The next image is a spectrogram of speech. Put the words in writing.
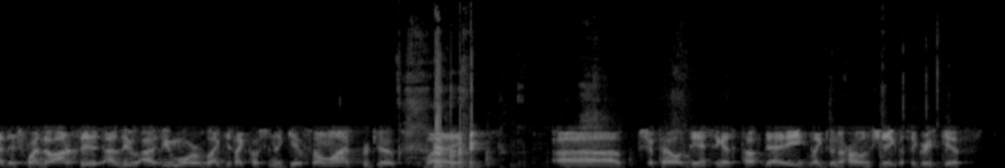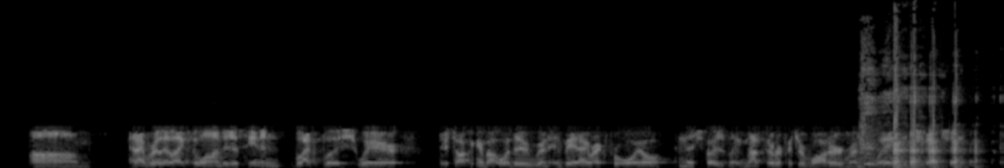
at this point, though, honestly, I do I do more of like just like posting the gifs online for jokes, like uh, Chappelle dancing as Puff Daddy, like doing the Harlem Shake. That's a great gif. Um, and I really like the one that just seen in Black Bush where they're talking about whether we're going to invade Iraq for oil, and then Chappelle just like knocks over a pitcher of water and runs away.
